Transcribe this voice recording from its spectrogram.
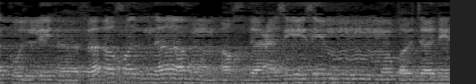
كلها فأخذناهم أخذ عزيز مقتدر.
